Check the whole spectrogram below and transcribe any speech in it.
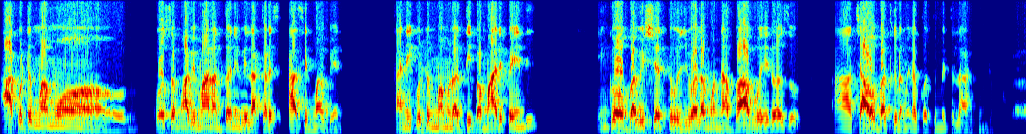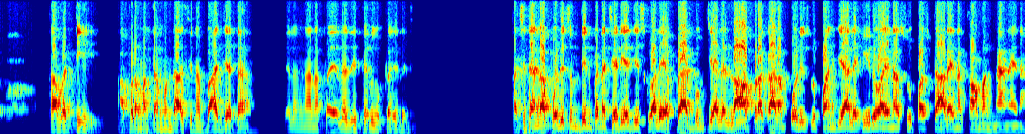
ఆ కుటుంబము కోసం అభిమానంతో వీళ్ళు అక్కడ ఆ సినిమా పోయింది. కానీ కుటుంబంలో దీపం మారిపోయింది. ఇంకో భవిష్యత్తు ఉజ్వలం ఉన్న బాబు ఈరోజు ఆ చావు బతుకుల మీద కొత్తిమిత్తులు ఆడుతుంది కాబట్టి అప్రమత్తంగా ఉండాల్సిన బాధ్యత తెలంగాణ ప్రజలది తెలుగు ప్రజలది. ఖచ్చితంగా పోలీసులు దీనిపైన చర్య తీసుకోవాలి ఎఫ్ఐఆర్ బుక్ చేయాలి. లా ప్రకారం పోలీసులు పనిచేయాలి. హీరో అయినా సూపర్ స్టార్ అయినా కామన్ మ్యాన్ అయినా.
